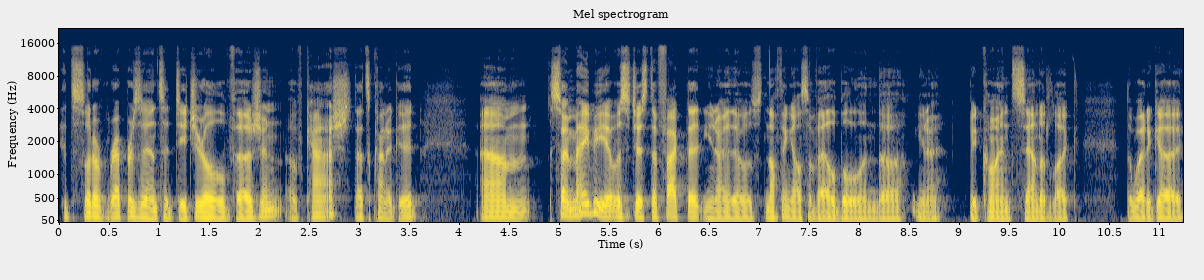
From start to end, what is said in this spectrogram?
It sort of represents a digital version of cash. That's kind of good. Um, so maybe it was just the fact that, you know, there was nothing else available and, uh, you know, Bitcoin sounded like the way to go.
